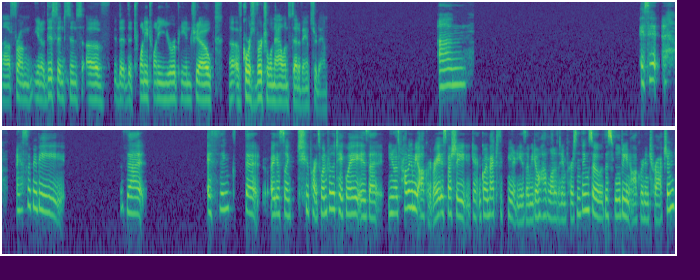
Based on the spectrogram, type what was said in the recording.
uh, from you know this instance of the the 2020 European show? Uh, of course, virtual now instead of Amsterdam. Um, is it? I guess like maybe that. I think that I guess like two parts. One for the takeaway is that you know it's probably gonna be awkward, right? Especially going back to the community, is that we don't have a lot of that in-person thing, so this will be an awkward interaction.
